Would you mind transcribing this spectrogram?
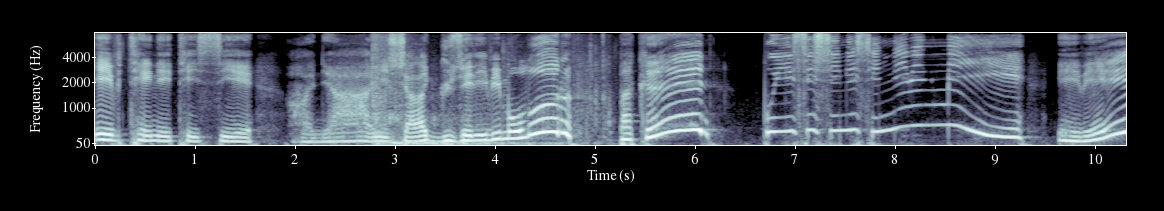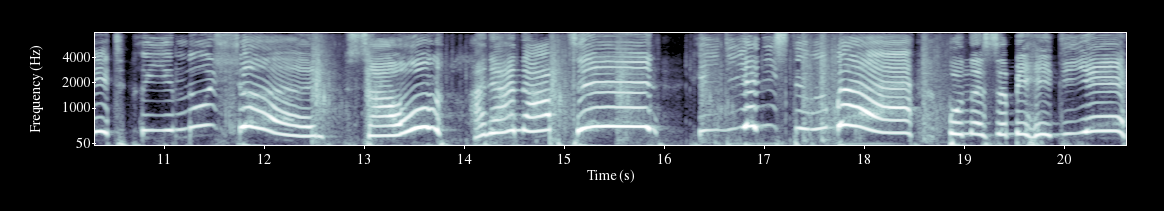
ev TNT'si. Anya inşallah güzel evim olur. Bakın. Bu ise şimdi senin evin mi? Evet. Hayırlı olsun. Sağ ol. Ana ne yaptın? Hediyen işte baba. Bu nasıl bir hediye?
